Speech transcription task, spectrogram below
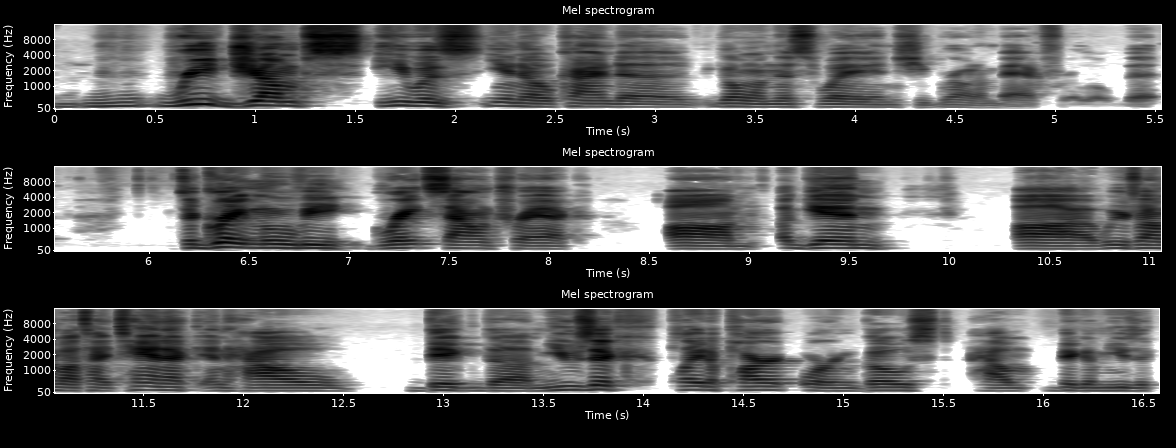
re jumps. He was, you know, kind of going this way and she brought him back for a little bit. It's a great movie, great soundtrack. Um, again, uh, we were talking about Titanic and how big the music played a part, or in Ghost, how big a music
